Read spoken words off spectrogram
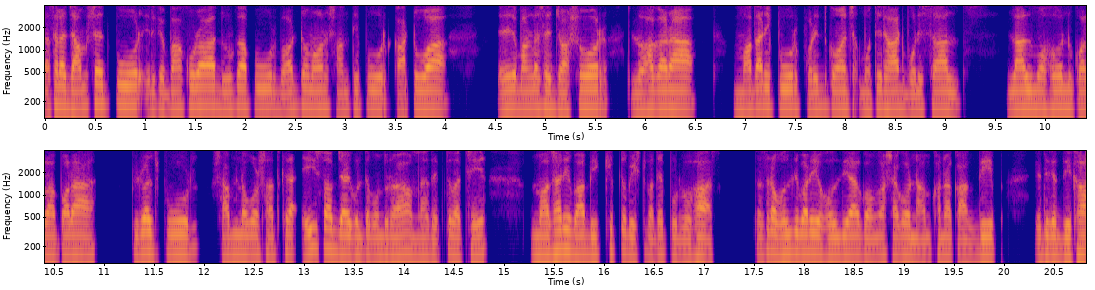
তাছাড়া জামশেদপুর, এদিকে বাঁকুড়া, দুর্গাপুর, বর্ধমান, শান্তিপুর, কাটোয়া, এদিকে বাংলাদেশের যশোর, লোহাগাড়া, মাদারীপুর, ফরিদগঞ্জ, মতিরহাট, বরিশাল লালমোহন, কলাপাড়া, পিরোজপুর শ্যামনগর সাতক্ষীরা, এই সব জায়গাগুলিতে বন্ধুরা আমরা দেখতে পাচ্ছি মাঝারি বা বিক্ষিপ্ত বৃষ্টিপাতের পূর্বাভাস। তাছাড়া হলদিবাড়ি, হলদিয়া, গঙ্গাসাগর, নামখানা, কাকদ্বীপ, এদিকে দীঘা,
